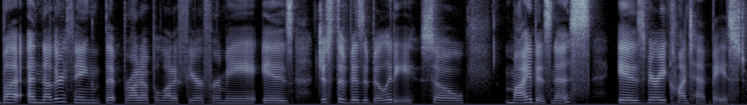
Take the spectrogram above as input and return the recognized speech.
But another thing that brought up a lot of fear for me is just the visibility. So, my business is very content based.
